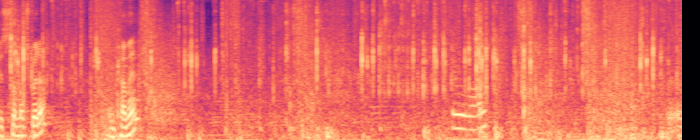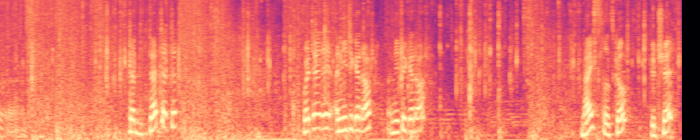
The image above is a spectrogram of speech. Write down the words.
You're so much better. And come in. They're white. Get dead, dead, dead. Wait, wait, wait, I need to get out. I need to get out. Nice, let's go. Good shit.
